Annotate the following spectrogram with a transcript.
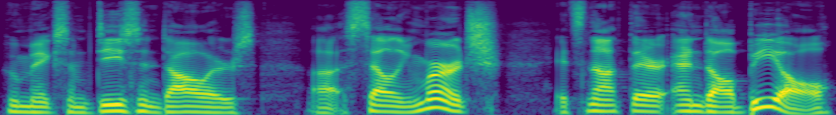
who make some decent dollars uh, selling merch. It's not their end all be all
